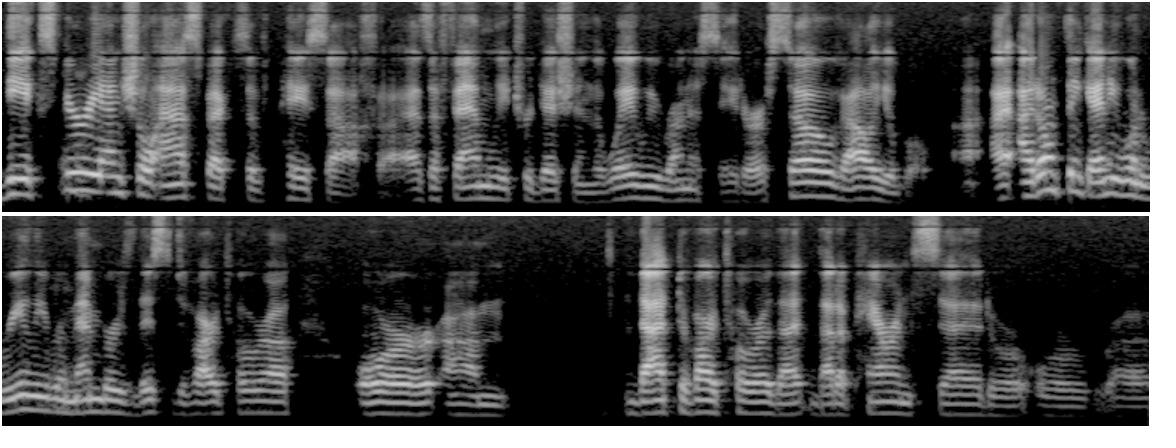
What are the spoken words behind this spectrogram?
the experiential aspects of Pesach uh, as a family tradition, the way we run a Seder, are so valuable. Uh, I, I, don't think anyone really remembers this Devar Torah or um, that Devar Torah that, that a parent said or, or uh,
